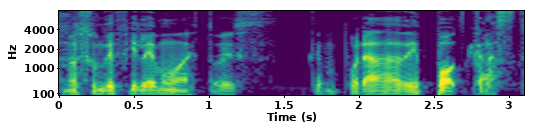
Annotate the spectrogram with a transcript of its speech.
No es un desfile esto es temporada de podcast.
